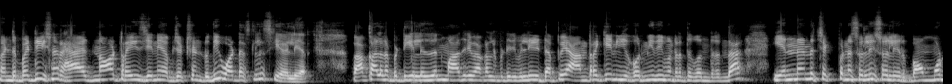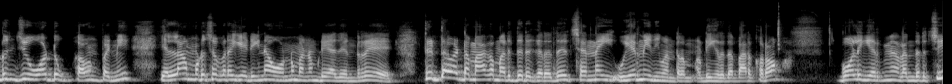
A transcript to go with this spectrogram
When the petitioner had not raised any objection to the voters list earlier. வாக்காளர் பட்டியல் இதுன்னு மாதிரி வாக்காளர் பட்டியல் வெளியிட்டப்போ அன்றைக்கே நீங்கள் ஒரு நீதிமன்றத்துக்கு வந்திருந்தா என்னென்னு செக் பண்ண சொல்லி சொல்லியிருப்போம். முடிஞ்சு ஓட்டு கவுண்ட் பண்ணி எல்லாம் முடிச்ச பிறகு கேட்டிங்கன்னா ஒன்றும் பண்ண முடியாது என்று திட்டவட்டமாக மறுத்திருக்கிறது சென்னை உயர்நீதிமன்றம் அப்படிங்கிறத பார்க்குறோம். போலிங் ஏற்கனவே நடந்துருச்சு.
